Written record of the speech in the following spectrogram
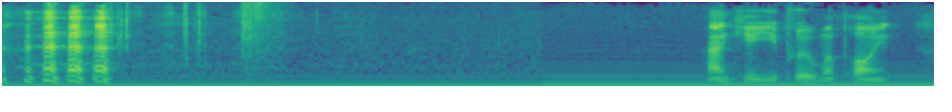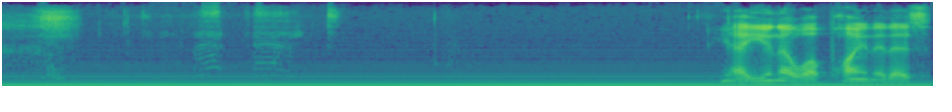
Thank you. You proved my point. Yeah, you know what point it is.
